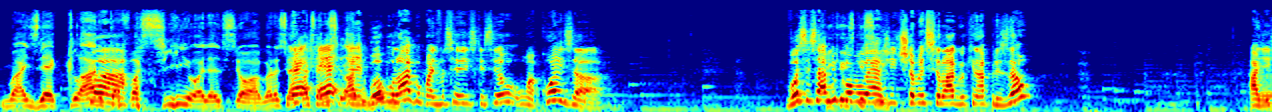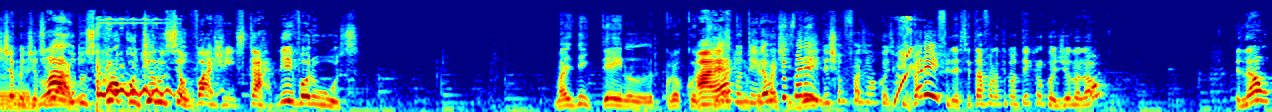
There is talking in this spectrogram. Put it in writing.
Mas é claro, Ah. tá facinho, olha só. Agora você vai É, passar é, nesse lago. é bobo bobo. lago, mas você esqueceu uma coisa? Você sabe Que como é a gente chama esse lago aqui na prisão? A gente Ah, chama de, de lago, lago. dos crocodilos selvagens carnívoros. Mas nem tem crocodilo Ah, é? Não tem não? Então peraí, deixa eu fazer uma coisa aqui. Peraí, filha, você tá falando que não tem crocodilo, não? Não?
